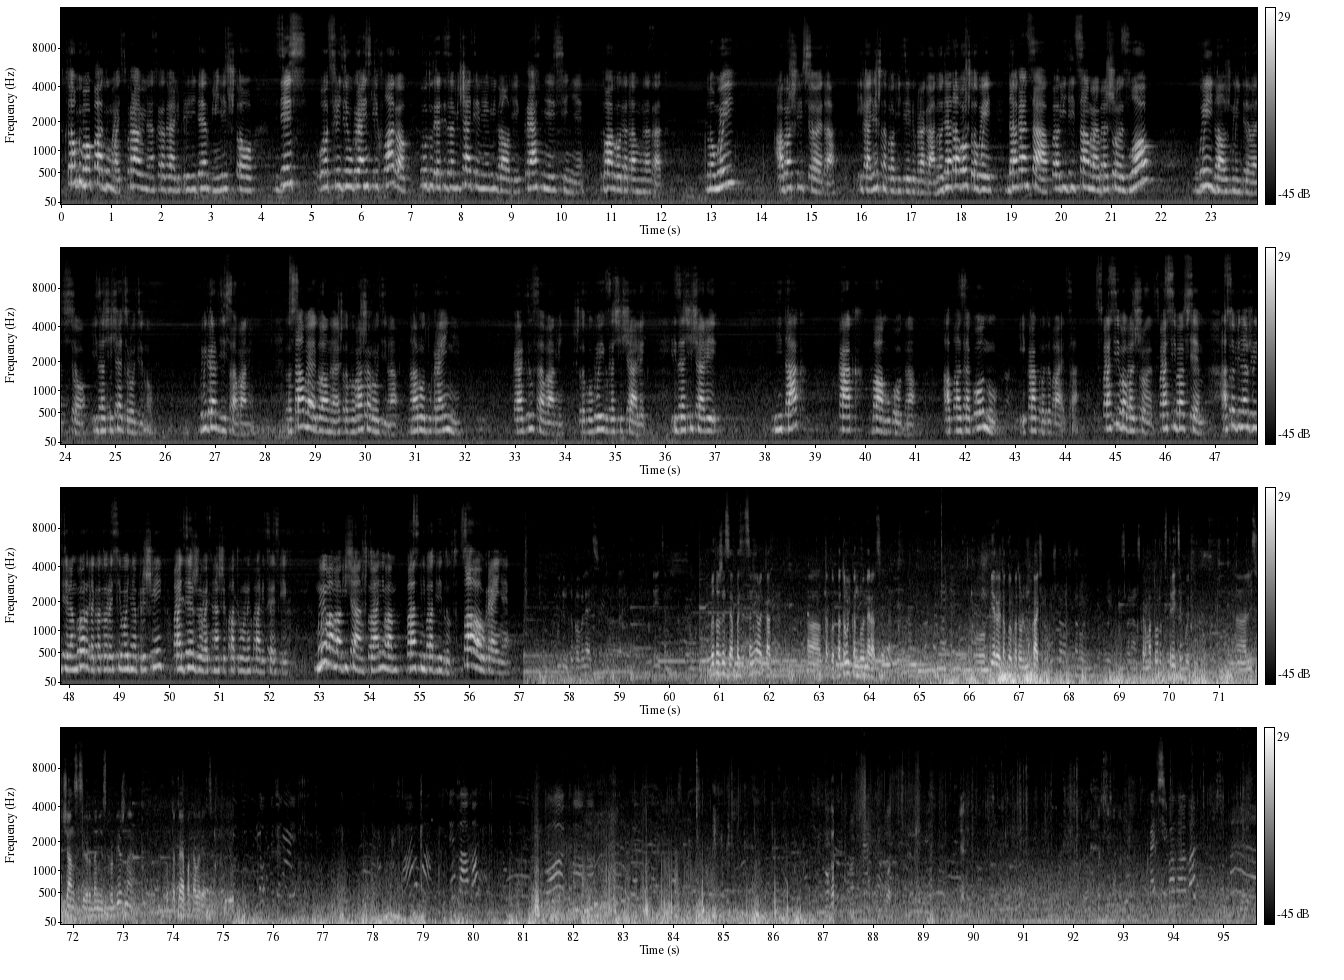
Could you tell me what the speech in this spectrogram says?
Кто бы мог подумать, правильно сказали президент, министр, что здесь вот среди украинских флагов будут эти замечательные мигалки, красные и синие, два года тому назад. Но мы обошли все это и, конечно, победили врага. Но для того, чтобы до конца победить самое большое зло, вы должны делать все и защищать Родину. Мы гордимся вами. Но самое главное, чтобы ваша Родина, народ Украины, гордился вами, чтобы вы их защищали. И защищали не так, как вам угодно, а по закону и как подобается. Спасибо большое, спасибо всем, особенно жителям города, которые сегодня пришли поддерживать наших патрульных полицейских. Мы вам обещаем, что они вам, вас не подведут. Слава Украине! Будем добавлять э, этим. Вы должны себя позиционировать как э, такой патруль конгломерации. Первый такой патруль Ужгород, второй Славянск, Краматорск, третий будет э, Лисичанск, Северодонецк, Рубежная. Вот такая пока вариация. Где мама? Вот мама. Спасибо, мама.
